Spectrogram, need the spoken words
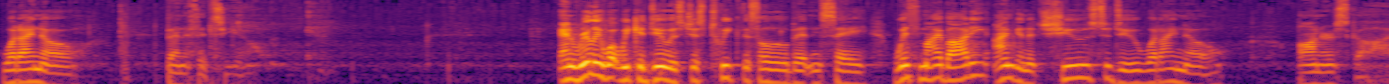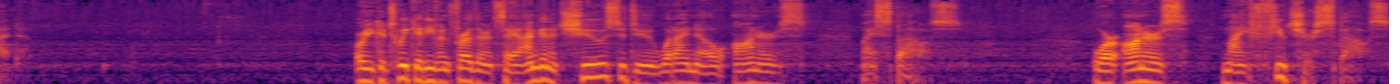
what I know benefits you. And really, what we could do is just tweak this a little bit and say, with my body, I'm going to choose to do what I know honors God. Or you could tweak it even further and say, I'm going to choose to do what I know honors my spouse or honors my future spouse.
